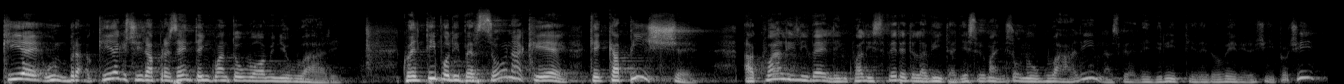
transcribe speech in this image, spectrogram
Chi è, bra- chi è, che ci rappresenta in quanto uomini uguali? Quel tipo di persona che, è, che capisce a quali livelli, in quali sfere della vita gli esseri umani sono uguali, nella sfera dei diritti e dei doveri reciproci,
